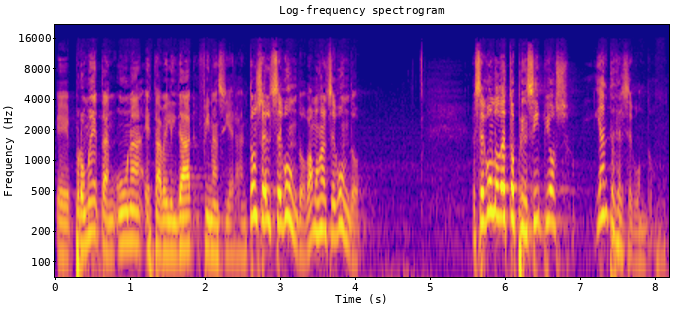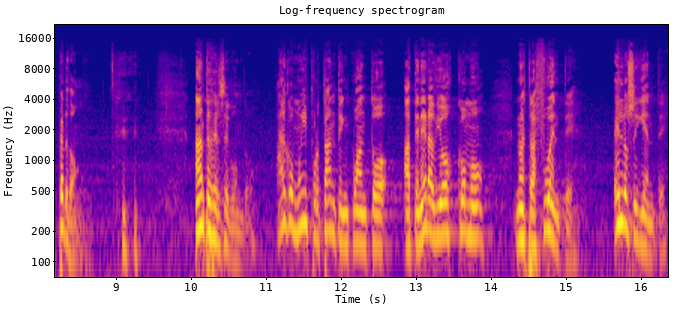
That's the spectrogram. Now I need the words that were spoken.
eh, prometan una estabilidad financiera. Entonces el segundo, vamos al segundo. El segundo de estos principios, antes del segundo, perdón, antes del segundo, algo muy importante en cuanto a tener a Dios como nuestra fuente, es lo siguiente.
